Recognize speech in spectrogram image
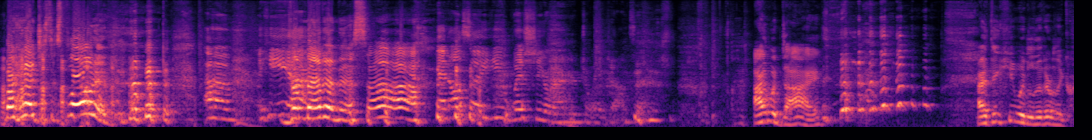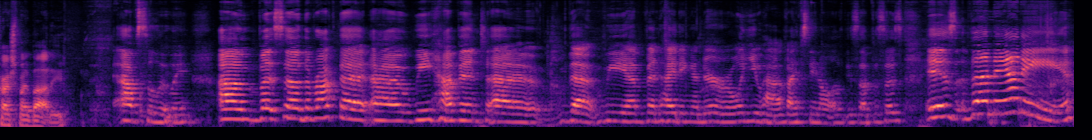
My head just exploded. um, he the uh, meta-ness. Ah. and also you wish you were under Dwayne Johnson. I would die. I think he would literally crush my body. Absolutely. Um, but so the rock that uh, we haven't uh, that we have been hiding under, or well, you have. I've seen all of these episodes. Is the nanny.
